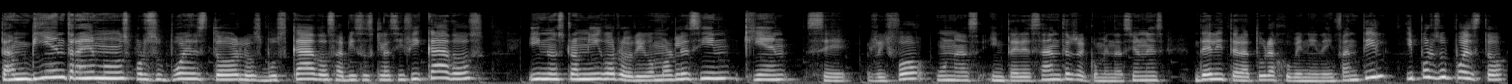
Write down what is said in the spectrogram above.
También traemos, por supuesto, los buscados avisos clasificados y nuestro amigo Rodrigo Morlesín, quien se rifó unas interesantes recomendaciones de literatura juvenil e infantil. Y por supuesto,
